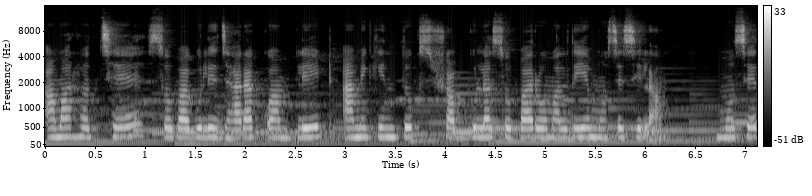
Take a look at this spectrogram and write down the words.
আমার হচ্ছে সোফাগুলি ঝাড়া কমপ্লিট। আমি কিন্তু সবগুলা সোফা রুমাল দিয়ে মুছেছিলাম। মুছে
